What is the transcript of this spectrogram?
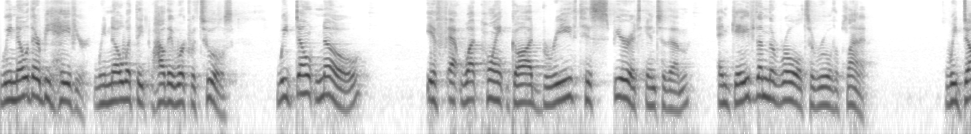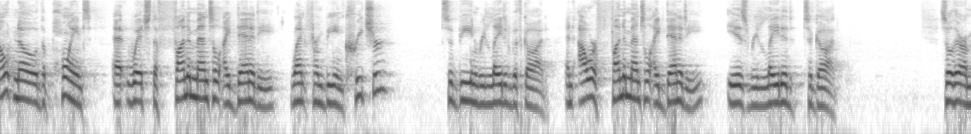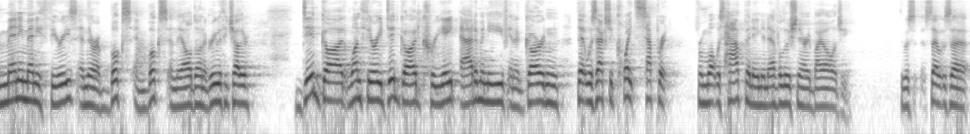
We know their behavior. We know what they, how they worked with tools. We don't know if at what point God breathed his spirit into them and gave them the role to rule the planet. We don't know the point at which the fundamental identity went from being creature to being related with God. And our fundamental identity is related to God. So there are many, many theories, and there are books and books, and they all don't agree with each other. Did God, one theory, did God create Adam and Eve in a garden that was actually quite separate from what was happening in evolutionary biology? It was, so that was a,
